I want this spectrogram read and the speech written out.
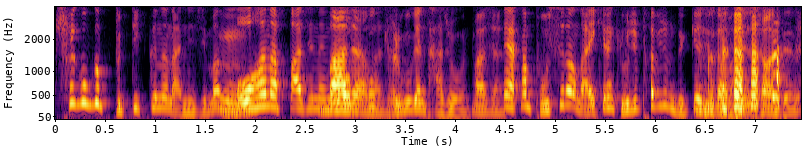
최고급 부티크는 아니지만 음. 뭐 하나 빠지는 거 맞아요, 없고 맞아요. 결국엔 다 좋은. 맞아. 약간 보스랑 나이키랑 교집합이 좀 느껴진단 말이죠 저한테는.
